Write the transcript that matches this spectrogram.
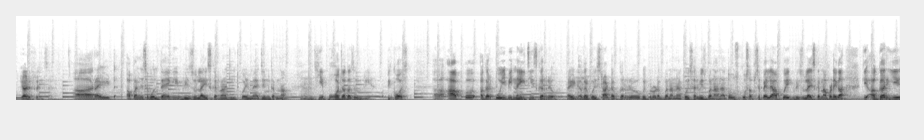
क्या डिफरेंस है राइट right. अपन जैसे बोलते हैं कि विजुलाइज करना चीज़ को इमेजिन करना hmm. ये बहुत ज़्यादा ज़रूरी है बिकॉज़ आप अगर कोई भी नई चीज़ कर रहे हो राइट अगर हम्म। कोई स्टार्टअप कर रहे हो कोई प्रोडक्ट बनाना है कोई सर्विस बनाना है तो उसको सबसे पहले आपको एक विजुलाइज करना पड़ेगा कि अगर ये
